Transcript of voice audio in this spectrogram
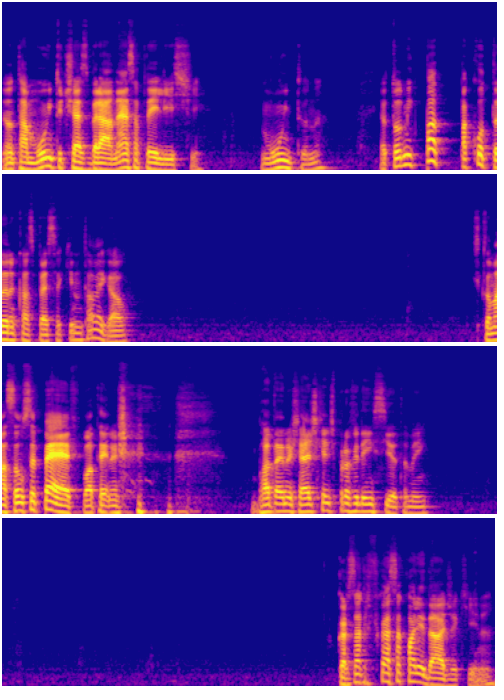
Não tá muito chess bra nessa playlist. Muito, né? Eu tô me pacotando com as peças aqui, não tá legal. Exclamação CPF, bota aí no Bota aí no chat que a gente providencia também. Quero sacrificar essa qualidade aqui, né?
